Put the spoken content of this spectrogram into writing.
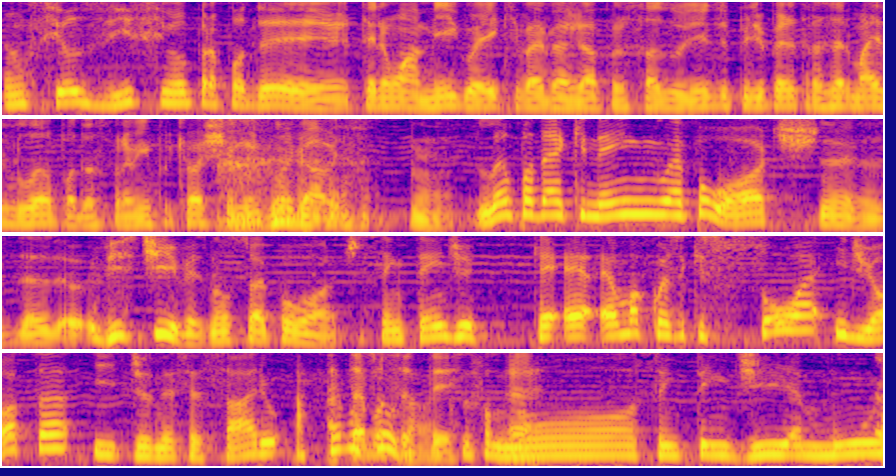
ansiosíssimo pra poder ter um amigo aí que vai viajar para os Estados Unidos e pedir pra ele trazer mais lâmpadas pra mim, porque eu achei muito legal isso. É. Lâmpada é que nem o Apple Watch, né? Vestíveis, não só Apple Watch. Você entende que é, é uma coisa que soa idiota e desnecessário até, Até você, você usar. ter. Você fala, É. nossa, entendi, é muito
